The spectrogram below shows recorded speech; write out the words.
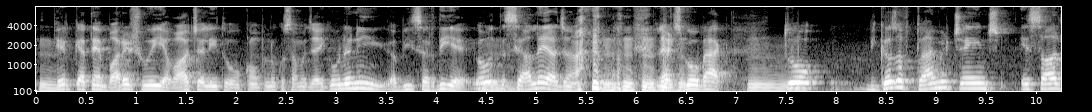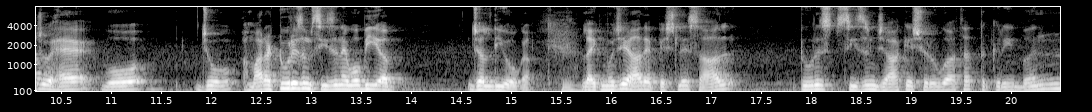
پھر کہتے ہیں بارش ہوئی ہوا چلی تو کومپلوں کو سمجھ آئی کہ انہیں نہیں ابھی سردی ہے۔ وہ تو سیالے آ جہاں لیٹس گو بیک تو بیکاز آف کلائمیٹ چینج اس سال جو ہے وہ جو ہمارا ٹوریزم سیزن ہے وہ بھی اب جلدی ہوگا۔ لائک مجھے یاد ہے پچھلے سال ٹورسٹ سیزن جا کے شروع ہوا تھا تقریباً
